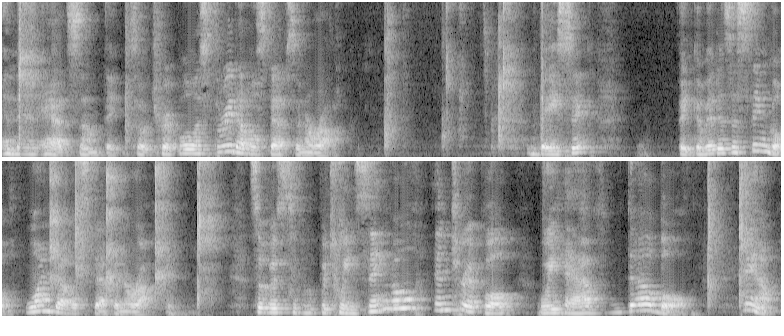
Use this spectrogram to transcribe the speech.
and then add something. So triple is three double steps in a rock. Basic, think of it as a single, one double step in a rock. So between single and triple, we have double. Now,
